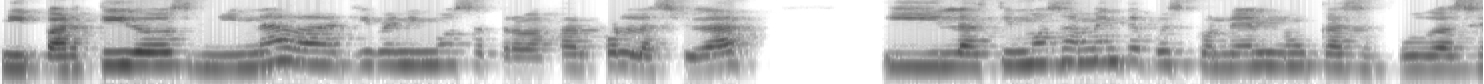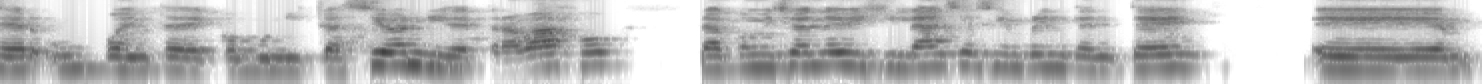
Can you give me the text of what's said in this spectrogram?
ni partidos, ni nada, aquí venimos a trabajar por la ciudad y lastimosamente pues con él nunca se pudo hacer un puente de comunicación ni de trabajo. La comisión de vigilancia siempre intenté eh,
